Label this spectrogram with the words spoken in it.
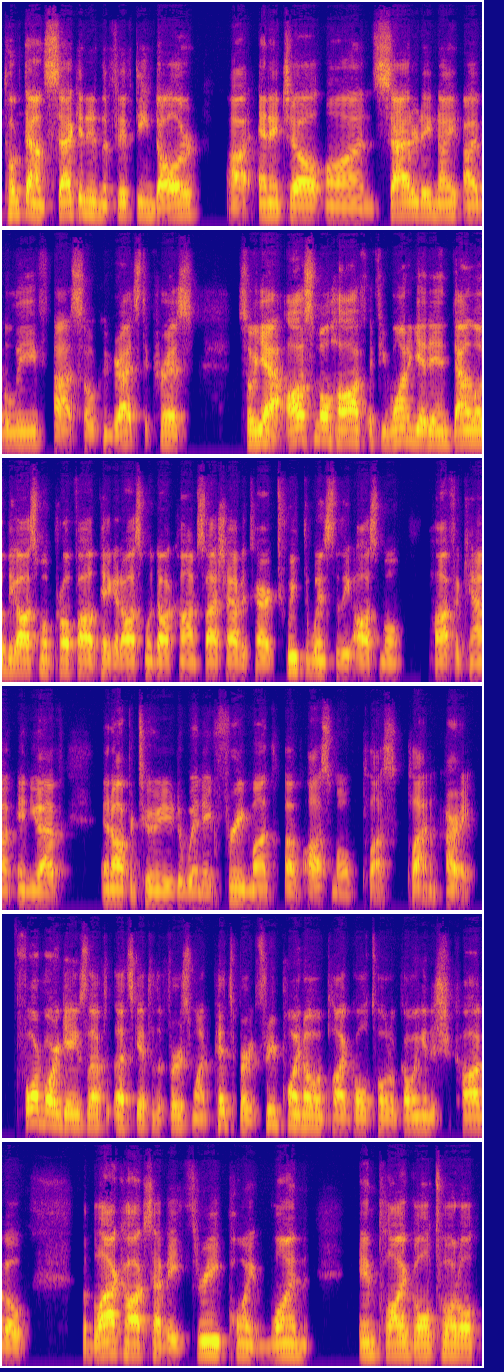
took down second in the $15 uh, NHL on Saturday night, I believe. Uh, so congrats to Chris. So yeah, Awesemo Hoff. If you want to get in, download the Awesemo profile pick at awesemo.com slash avatar. Tweet the wins to the Awesemo Hoff account, and you have an opportunity to win a free month of Awesemo Plus Platinum. All right. Four more games left. Let's get to the first one. Pittsburgh 3.0 implied goal total going into Chicago. The Blackhawks have a 3.1 implied goal total.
